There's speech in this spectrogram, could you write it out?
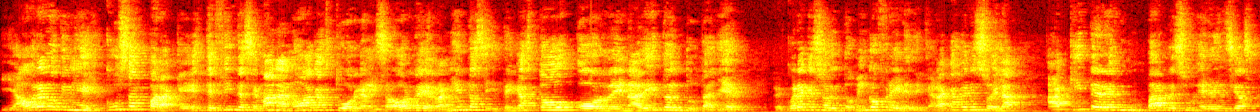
Y ahora no tienes excusas para que este fin de semana no hagas tu organizador de herramientas y tengas todo ordenadito en tu taller. Recuerda que soy Domingo Freire de Caracas, Venezuela. Aquí te dejo un par de sugerencias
